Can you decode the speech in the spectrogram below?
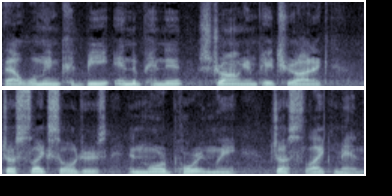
that women could be independent, strong, and patriotic, just like soldiers, and more importantly, just like men.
